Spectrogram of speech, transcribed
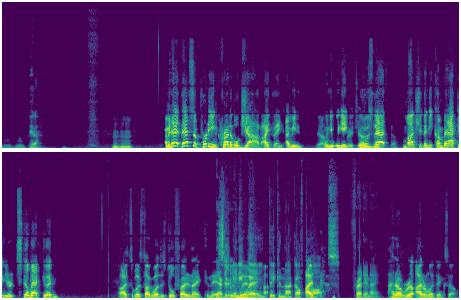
Mm-hmm. Yeah. Mm-hmm. I mean, that that's a pretty incredible job. I think. I mean, Yeah. when you when you Great job, lose that Nebraska. much and then you come back and you're still that good. All right, so let's talk about this dual Friday night. Can they Is there actually any win? way I- they can knock off the I- Hawks Friday night? I don't real. I don't really think so.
